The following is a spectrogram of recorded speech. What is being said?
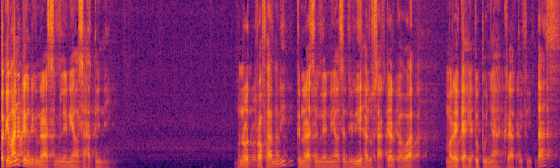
Bagaimana dengan generasi milenial saat ini? Menurut Prof. Hamdi, generasi milenial sendiri harus sadar bahwa mereka itu punya kreativitas,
